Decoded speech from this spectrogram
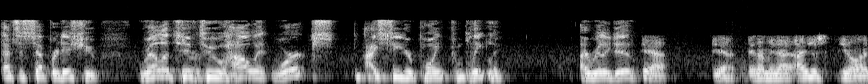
that's a separate issue. Relative to how it works, I see your point completely. I really do. Yeah, yeah, and I mean, I, I just, you know, I,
